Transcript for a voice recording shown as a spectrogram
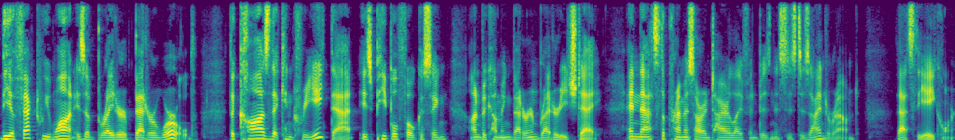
The effect we want is a brighter, better world. The cause that can create that is people focusing on becoming better and brighter each day. And that's the premise our entire life and business is designed around. That's the acorn.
